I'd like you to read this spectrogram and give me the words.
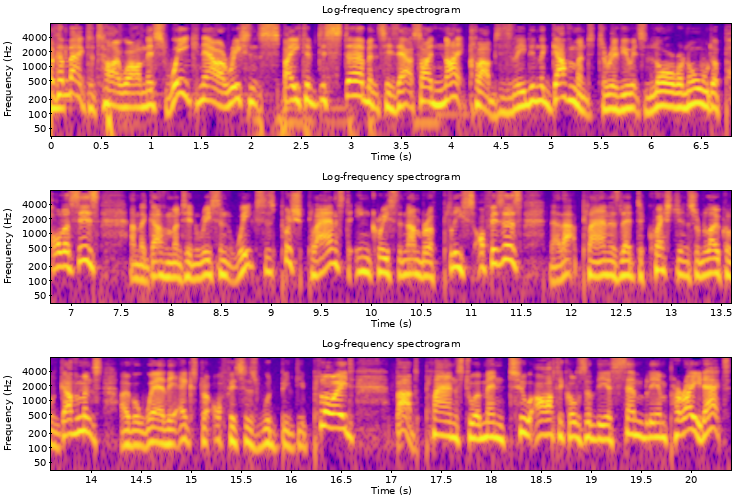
Welcome back to Taiwan this week. Now, a recent spate of disturbances outside nightclubs is leading the government to review its law and order policies, and the government in recent weeks has pushed plans to increase the number of police officers. Now, that plan has led to questions from local governments over where the extra officers would be deployed, but plans to amend two articles of the Assembly and Parade Act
